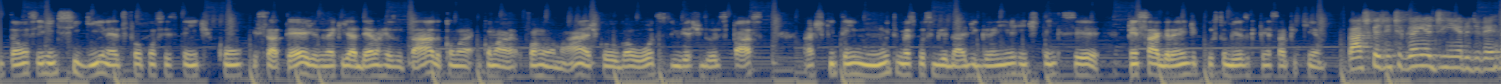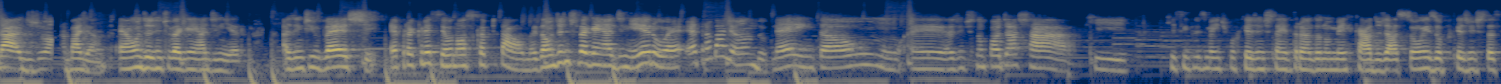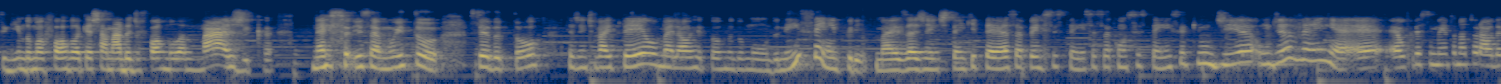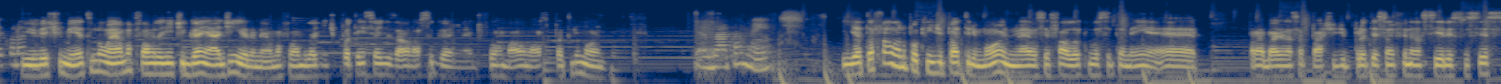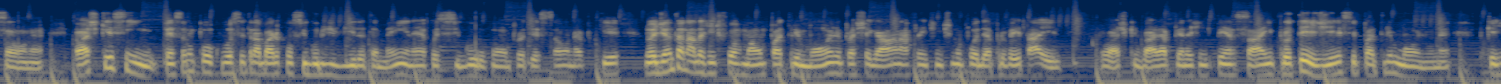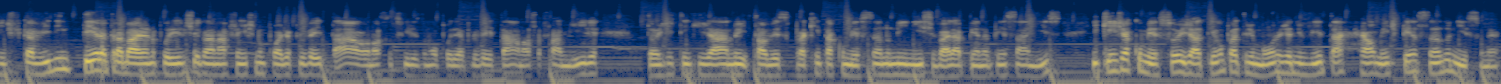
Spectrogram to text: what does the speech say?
Então, se a gente seguir, né, se for consistente com estratégias, né, que já deram resultado, como a, como a Fórmula Mágica ou igual outros investidores passam, acho que tem muito mais possibilidade de ganho e a gente tem que ser pensar grande, custo mesmo que pensar pequeno. Eu acho que a gente ganha dinheiro de verdade, João, trabalhando. É onde a gente vai ganhar dinheiro. A gente investe é para crescer o nosso capital, mas onde a gente vai ganhar dinheiro é, é trabalhando, né? Então, é, a gente não pode achar que que simplesmente porque a gente está entrando no mercado de ações ou porque a gente está seguindo uma fórmula que é chamada de fórmula mágica, né? Isso, isso é muito sedutor, que a gente vai ter o melhor retorno do mundo. Nem sempre, mas a gente tem que ter essa persistência, essa consistência que um dia, um dia vem. É, é, é o crescimento natural da economia. E o investimento não é uma forma da gente ganhar dinheiro, né? É uma forma da gente potencializar o nosso ganho, né? De formar o nosso patrimônio. Exatamente. E até falando um pouquinho de patrimônio, né? Você falou que você também é trabalha nessa parte de proteção financeira e sucessão, né? Eu acho que assim, pensando um pouco, você trabalha com seguro de vida também, né? Com esse seguro, com proteção, né? Porque não adianta nada a gente formar um patrimônio para chegar lá na frente a gente não poder aproveitar ele. Eu acho que vale a pena a gente pensar em proteger esse patrimônio, né? Porque a gente fica a vida inteira trabalhando por ele, chega lá na frente não pode aproveitar, ou nossos filhos não vão poder aproveitar, a nossa família. Então a gente tem que já, talvez para quem está começando no início, vale a pena pensar nisso. E quem já começou e já tem um patrimônio já devia estar tá realmente pensando nisso, né?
